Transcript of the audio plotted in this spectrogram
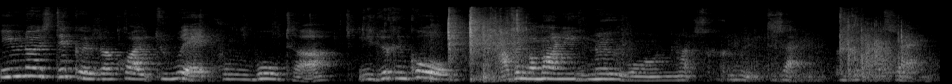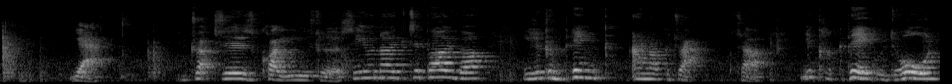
even though his stickers are quite ripped from water, he's looking cool. I think I might need a new one. That's completely the same. The. Yeah. Tractor is quite useless. Even though he can tip over, he's looking pink and like a tractor. You looks like a pig with a horn.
